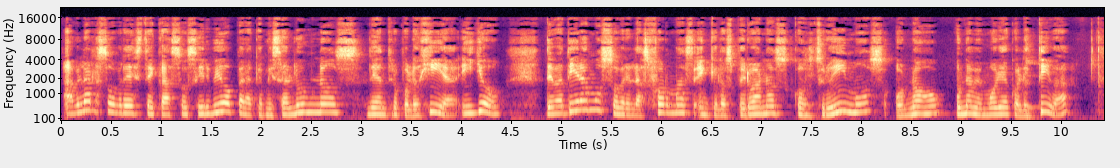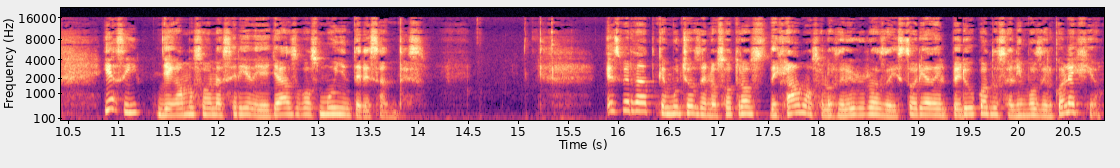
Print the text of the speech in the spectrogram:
hablar sobre este caso sirvió para que mis alumnos de antropología y yo debatiéramos sobre las formas en que los peruanos construimos o no una memoria colectiva, y así llegamos a una serie de hallazgos muy interesantes. Es verdad que muchos de nosotros dejamos los libros de historia del Perú cuando salimos del colegio,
